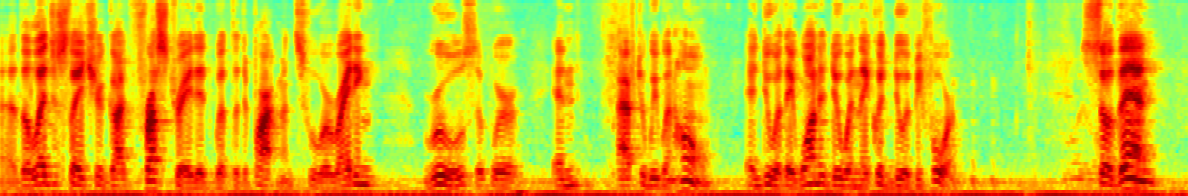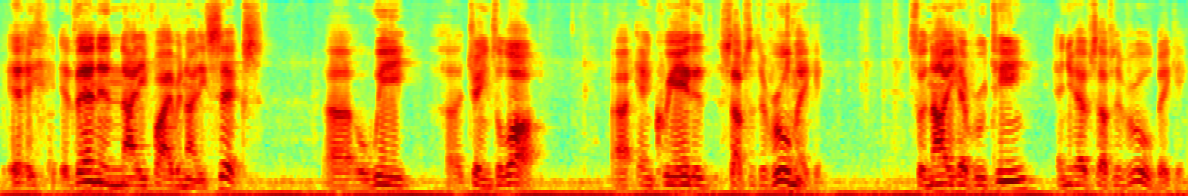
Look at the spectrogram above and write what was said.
uh, the legislature got frustrated with the departments who were writing rules that were, and after we went home, and do what they wanted to do when they couldn't do it before. So then, eh, eh, then in 95 and 96, uh, we uh, changed the law uh, and created substantive rulemaking. So now you have routine and you have substantive rulemaking.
